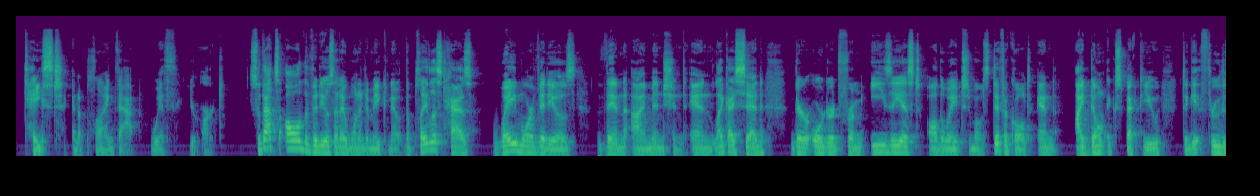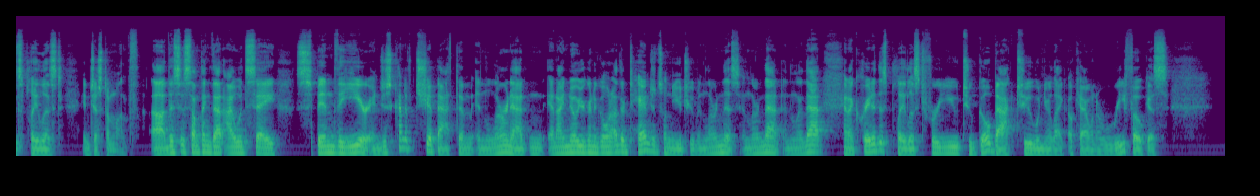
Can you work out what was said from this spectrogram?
taste, and applying that with your art. So that's all the videos that I wanted to make note. The playlist has way more videos than I mentioned. And like I said, they're ordered from easiest all the way to most difficult. And I don't expect you to get through this playlist in just a month. Uh, this is something that I would say spend the year and just kind of chip at them and learn at. And, and I know you're going to go on other tangents on YouTube and learn this and learn that and learn that. And I created this playlist for you to go back to when you're like, okay, I want to refocus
